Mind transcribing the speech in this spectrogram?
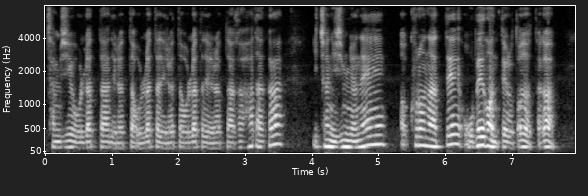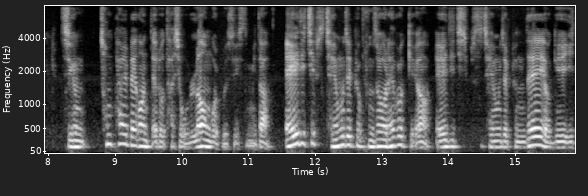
잠시 올랐다 내렸다 올랐다 내렸다 올랐다 내렸다가 하다가 2020년에 어, 코로나 때 500원대로 떨어졌다가 지금 1800원대로 다시 올라온 걸 볼 수 있습니다. AD 칩스 재무제표 분석을 해볼게요. AD 칩스 재무제표인데 여기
